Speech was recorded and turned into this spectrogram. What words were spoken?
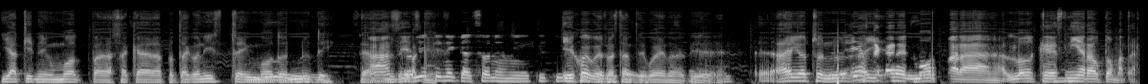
Ya tiene un mod para sacar a la protagonista en modo nude. Ah, sí, que- tiene calzones, mire. ¿qué tiene y el juego es bastante bueno. hay otro hay- sacar el mod para lo que es Nier Automata.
